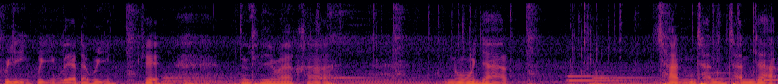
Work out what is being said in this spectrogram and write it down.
ผู้หญิงผู้หญิงเลยอะได้ผู้หญิง โอเคเรื่องที่ดีมากค่ะ หนูอยาก ฉันฉันฉันอยาก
